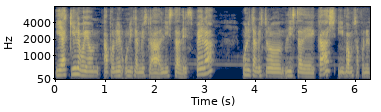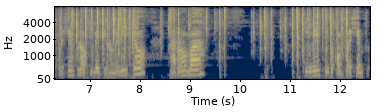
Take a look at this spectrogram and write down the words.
y aquí le voy a, poner unita a nuestra lista de espera, unita a nuestra lista de cash y vamos a poner por ejemplo bettyromerito arroba email.com por ejemplo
